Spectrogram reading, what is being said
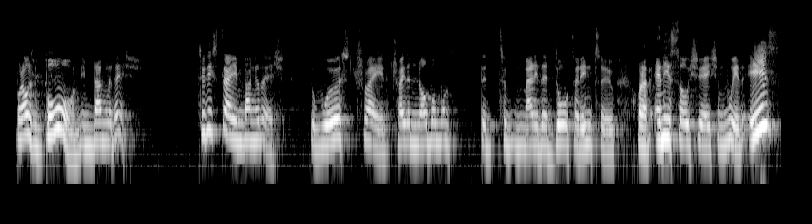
But I was born in Bangladesh. To this day in Bangladesh, the worst trade, the trade that no one wants to, to marry their daughter into or have any association with, is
